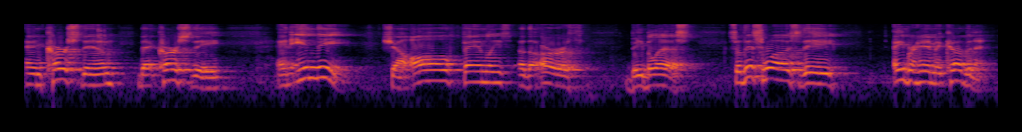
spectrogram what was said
and curse them that curse thee. And in thee shall all families of the earth be blessed. So this was the Abrahamic covenant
